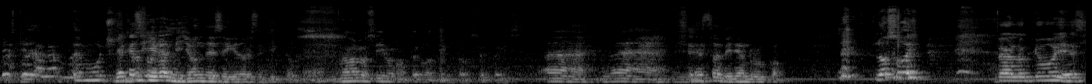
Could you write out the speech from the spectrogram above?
Yo estoy hablando de muchos. Ya casi no llega el millón de seguidores en TikTok. ¿eh? No lo sigo, no tengo TikTok, soy feliz. Ah, ah, Sí. eso dirían Ruco. Lo soy. Pero lo que voy es.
